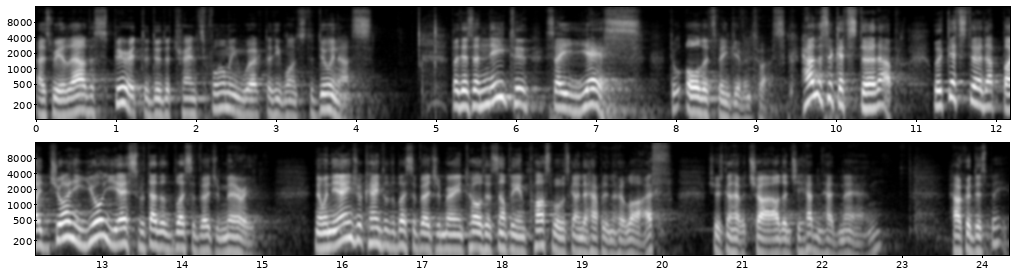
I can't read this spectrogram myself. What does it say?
as we allow the Spirit to do the transforming work that He wants to do in us. But there's a need to say yes to all that's been given to us. How does it get stirred up? Well, it gets stirred up by joining your yes with that of the Blessed Virgin Mary. Now, when the angel came to the Blessed Virgin Mary and told her something impossible was going to happen in her life, she was going to have a child and she hadn't had man, how could this be?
